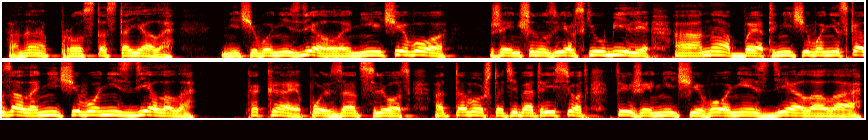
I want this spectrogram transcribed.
Она просто стояла, ничего не сделала, ничего. Женщину зверски убили, а она, Бет, ничего не сказала, ничего не сделала. — Какая польза от слез, от того, что тебя трясет? Ты же ничего не сделала!»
